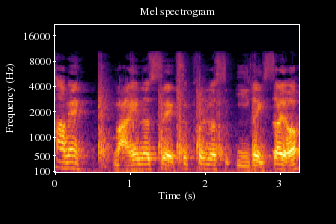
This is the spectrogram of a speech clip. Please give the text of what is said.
3에 마이너스 x 플러스 2가 있어요.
